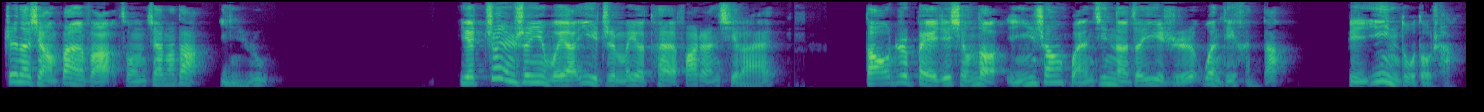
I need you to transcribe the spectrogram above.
正在想办法从加拿大引入。也正是因为啊一直没有太发展起来，导致北极熊的营商环境呢这一直问题很大，比印度都差。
